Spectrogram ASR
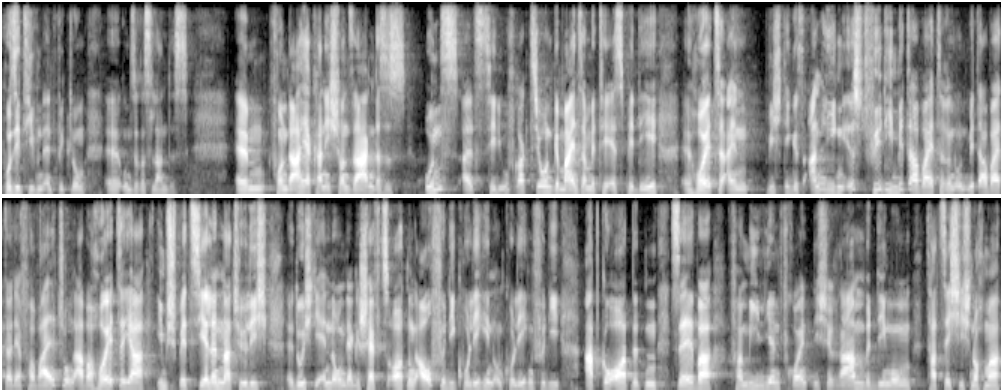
positiven Entwicklung äh, unseres Landes. Ähm, von daher kann ich schon sagen, dass es uns als CDU-Fraktion gemeinsam mit der SPD äh, heute ein wichtiges Anliegen ist für die Mitarbeiterinnen und Mitarbeiter der Verwaltung, aber heute ja im Speziellen natürlich äh, durch die Änderung der Geschäftsordnung auch für die Kolleginnen und Kollegen, für die Abgeordneten selber familienfreundliche Rahmenbedingungen tatsächlich noch mal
